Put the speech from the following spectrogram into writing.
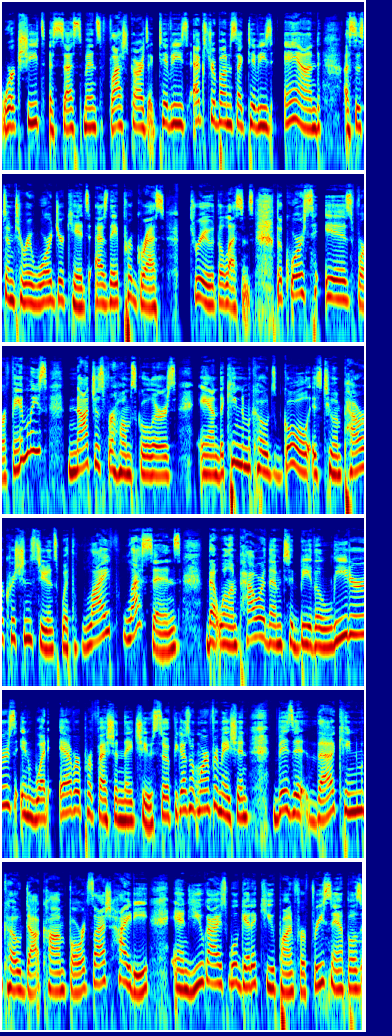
worksheets, assessments, flashcards, activities, extra bonus activities, and a system to reward your kids as they progress through the lessons. The course is for families, not just for homeschoolers. And the Kingdom Code's goal is to empower Christian students with life lessons that will empower them to be the leaders in whatever profession they choose. So if you guys want more information, visit thekingdomcode.com forward slash Heidi and you guys will get a coupon for free samples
